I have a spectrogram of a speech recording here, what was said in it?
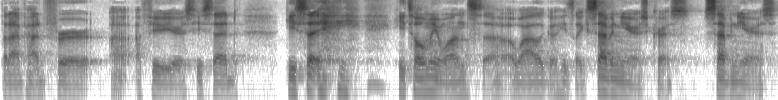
that I've had for uh, a few years. He said, he said, he, he told me once uh, a while ago. He's like seven years, Chris, seven years,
